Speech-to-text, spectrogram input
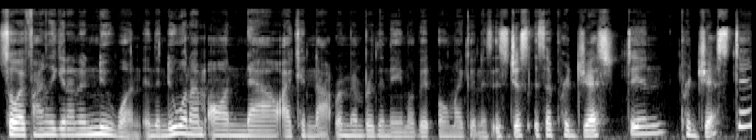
So I finally get on a new one. And the new one I'm on now, I cannot remember the name of it. Oh my goodness. It's just it's a progestin progestin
